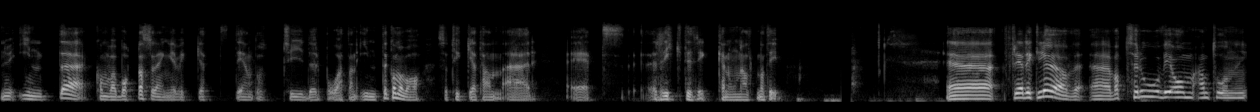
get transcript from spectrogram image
nu inte kommer vara borta så länge, vilket det ändå tyder på att han inte kommer vara, så tycker jag att han är ett riktigt, riktigt kanonalternativ. Eh, Fredrik Löv, eh, vad tror vi om Antoni,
